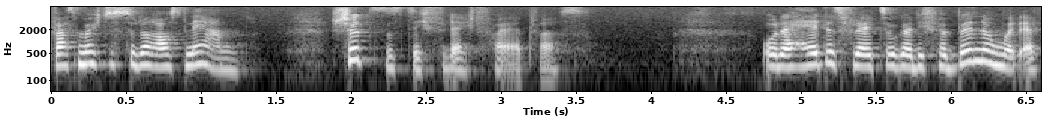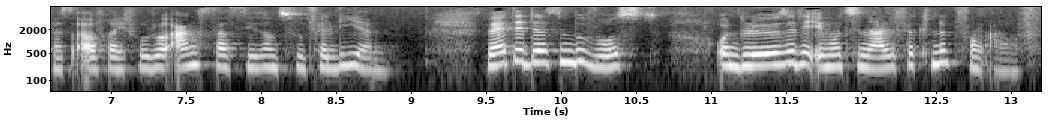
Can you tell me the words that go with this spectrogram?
Was möchtest du daraus lernen? Schützt es dich vielleicht vor etwas? Oder hält es vielleicht sogar die Verbindung mit etwas aufrecht, wo du Angst hast, sie sonst zu verlieren? Werd dir dessen bewusst und löse die emotionale Verknüpfung auf.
